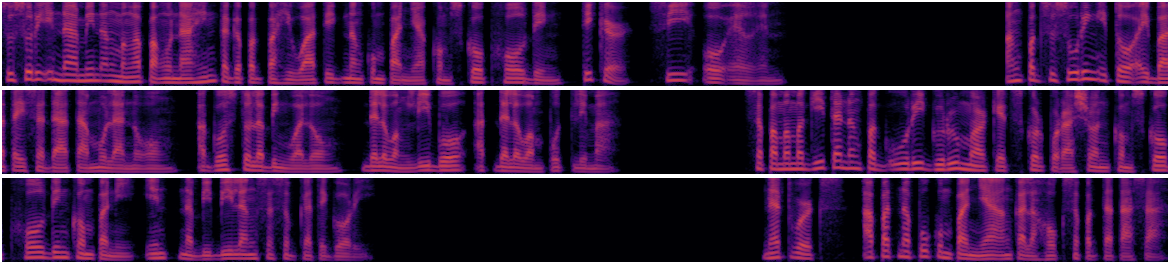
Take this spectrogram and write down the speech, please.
Susuriin namin ang mga pangunahing tagapagpahiwatig ng kumpanya Comscope Holding, ticker, COLN. Ang pagsusuring ito ay batay sa data mula noong Agosto 18, 2025. Sa pamamagitan ng pag-uri Guru Markets Corporation Comscope Holding Company Inc. na bibilang sa subkategory. Networks, apat na po kumpanya ang kalahok sa pagtatasa.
